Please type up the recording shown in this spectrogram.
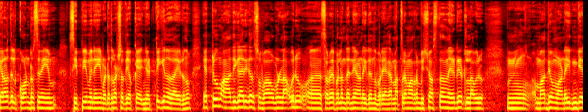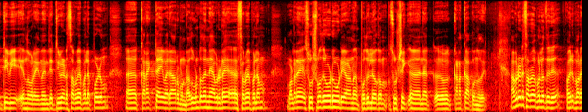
കേരളത്തിൽ കോൺഗ്രസിനെയും സി പി എമ്മിനെയും ഇടതുപക്ഷത്തെയൊക്കെ ഞെട്ടിക്കുന്നതായിരുന്നു. ഏറ്റവും ആധികാരിക സ്വഭാവമുള്ള ഒരു സർവേ ഫലം തന്നെയാണ് ഇതെന്ന് പറയാം. കാരണം അത്രമാത്രം വിശ്വാസ്യത നേടിയിട്ടുള്ള ഒരു മാധ്യമമാണ് ഇന്ത്യ ടി വി എന്ന് പറയുന്നത്. ഇന്ത്യ ടി വിയുടെ സർവേ പലപ്പോഴും കറക്റ്റായി വരാറുമുണ്ട്. അതുകൊണ്ട് തന്നെ അവരുടെ സർവേ ഫലം വളരെ സൂക്ഷ്മതയോടുകൂടിയാണ് പൊതുലോകം സൂക്ഷി കണക്കാക്കുന്നത്. അവരുടെ സർവേ ഫലത്തിൽ അവർ പറയുന്നത്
